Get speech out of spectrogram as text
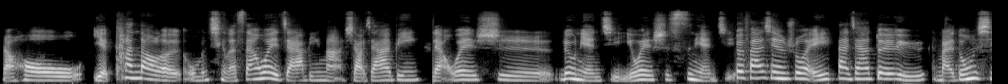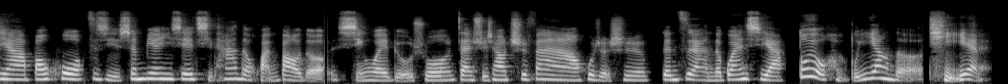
然后也看到了，我们请了三位嘉宾嘛，小嘉宾，两位是六年级，一位是四年级，会发现说，哎，大家对于买东西啊，包括自己身边一些其他的环保的行为，比如说在学校吃饭啊，或者是跟自然的关系啊，都有很不一样的体验，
